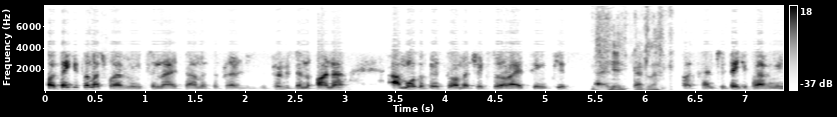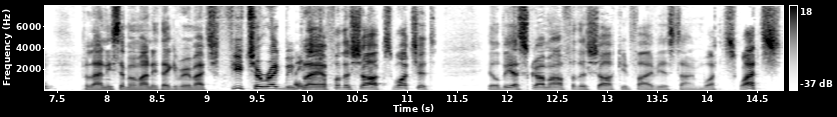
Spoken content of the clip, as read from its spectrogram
Well, thank you so much for having me tonight. Um, it's a privilege, it's a privilege and honor. I'm all the best to our matrix for writing peace and Yeah, good luck. for our country. Thank you for having me. Philani Simamane, thank you very much. Future rugby Thank player for the Sharks. Watch it. He'll be a scrum half for the Shark in five years' time. Watch, watch.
